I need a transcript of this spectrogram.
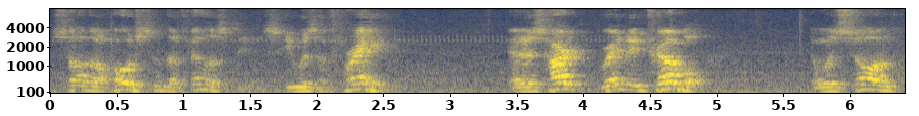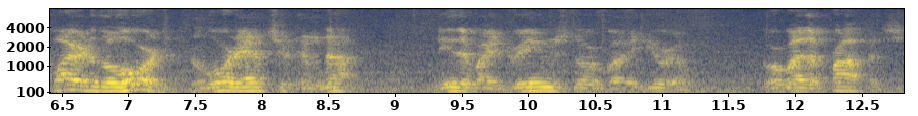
saw the host of the Philistines, he was afraid, and his heart greatly trembled. And when Saul inquired of the Lord, the Lord answered him not, neither by dreams nor by Urim, nor by the prophets.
